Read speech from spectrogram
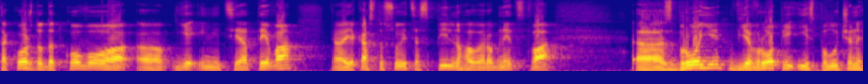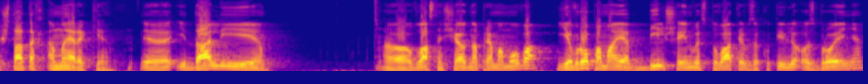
також додатково є ініціатива, яка стосується спільного виробництва. Е, Зброї в Європі і Сполучених Штатах Америки. Е, І далі, е, власне, ще одна пряма мова. Європа має більше інвестувати в закупівлю озброєння.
